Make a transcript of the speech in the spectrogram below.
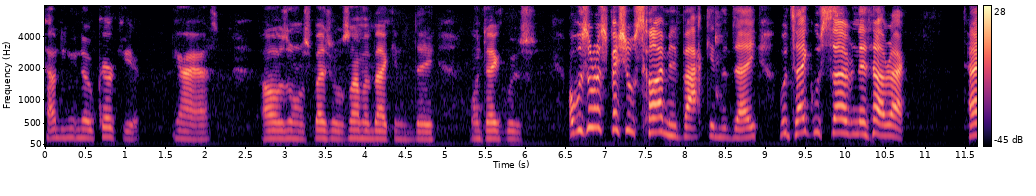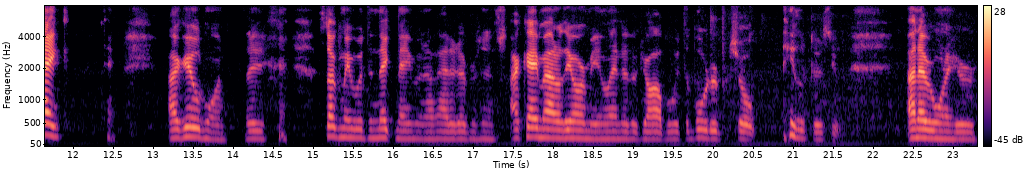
how do you know Kirk here? Yeah, I asked. I was on a special assignment back in the day when Tank was. I was on a special assignment back in the day when Tank was serving in Iraq. Tank. I killed one. They stuck me with the nickname, and I've had it ever since. I came out of the army and landed a job with the Border Patrol. He looked at you. I never want to hear.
